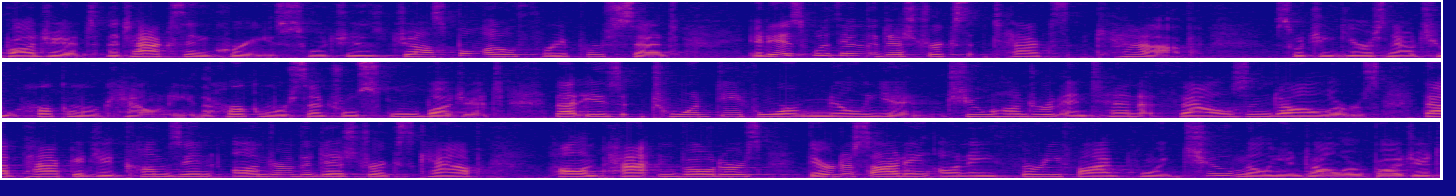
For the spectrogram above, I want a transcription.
budget. The tax increase, which is just below 3%, it is within the district's tax cap. Switching gears now to Herkimer County, the Herkimer Central School budget. That is $24,210,000. That package, it comes in under the district's cap. Holland Patent voters, they're deciding on a $35.2 million budget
